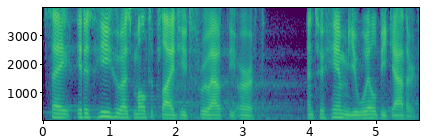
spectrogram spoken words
Say, It is He who has multiplied you throughout the earth, and to him you will be gathered.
